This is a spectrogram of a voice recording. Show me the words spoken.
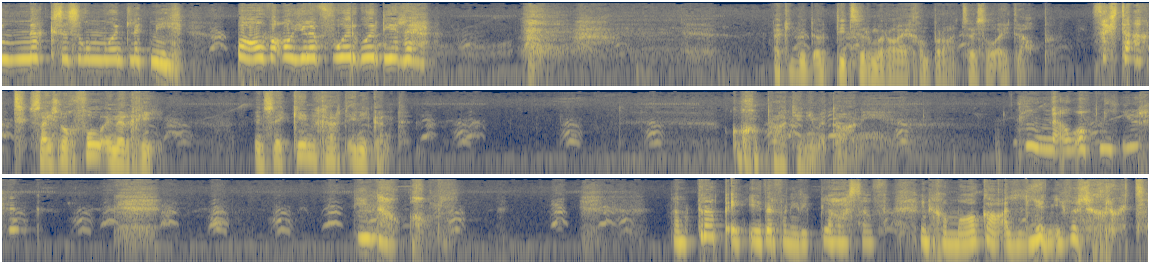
En niks is onmoontlik nie, behalwe al julle vooroordeele. Ek het met ou Titser Maraai gaan praat. Sy sal uithelp. Sy's te oud. Sy's nog vol energie. En sy ken Gert en die kind. Kom gaan praat jy nie met haar nie. Nie nou al nie, Erik. Nie nou al nie. Dan trap ek eerder van hierdie plaas af en gemaak haar alleen iewers groot.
